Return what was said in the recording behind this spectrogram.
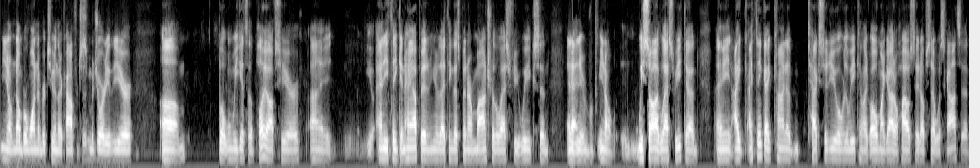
you know, number one, number two in their conferences majority of the year. Um, but when we get to the playoffs here, I, you know, anything can happen. You know, I think that's been our mantra the last few weeks, and and you know we saw it last weekend. I mean, I I think I kind of texted you over the weekend like, oh my God, Ohio State upset Wisconsin,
